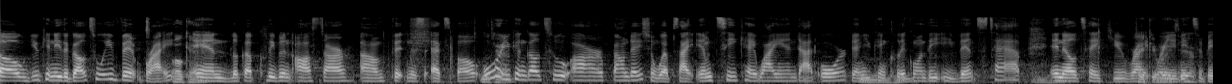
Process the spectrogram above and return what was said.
So you can either go to Eventbrite Okay. and look up Cleveland All Star um, Fitness Expo, or Okay. you can go to our foundation website, mtkyn.org, and you can click on the events tab, and it'll take you right you where right you there. need to be.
